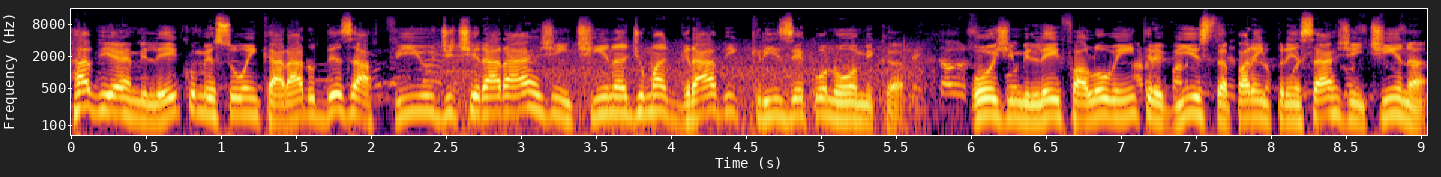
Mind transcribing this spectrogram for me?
Javier Milei começou a encarar o desafio de tirar a Argentina de uma grave crise econômica. Hoje, Milei falou em entrevista para a imprensa argentina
